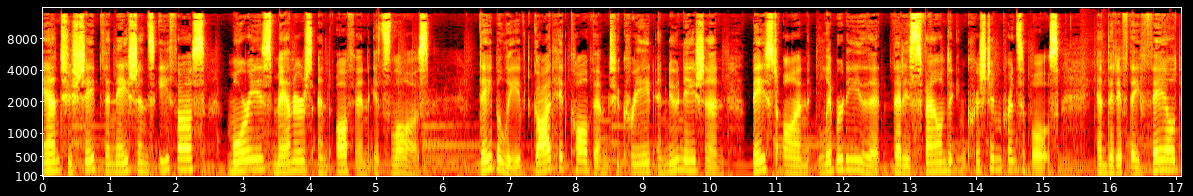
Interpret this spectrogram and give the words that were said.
and to shape the nation's ethos, mores, manners, and often its laws. They believed God had called them to create a new nation based on liberty that, that is found in Christian principles, and that if they failed,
